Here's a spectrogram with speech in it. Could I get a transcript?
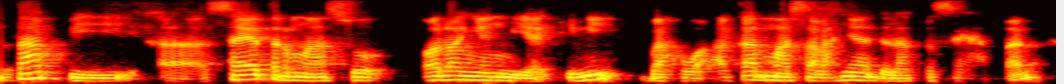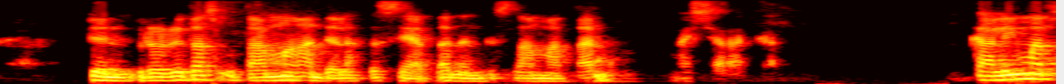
tetapi uh, saya termasuk orang yang meyakini bahwa akar masalahnya adalah kesehatan dan prioritas utama adalah kesehatan dan keselamatan masyarakat. Kalimat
